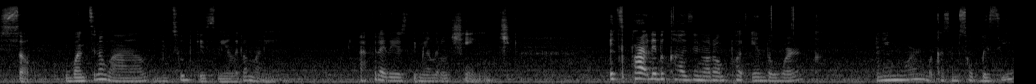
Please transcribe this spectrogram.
So once in a while, YouTube gives me a little money. I feel like they just give me a little change. It's partly because, you know, I don't put in the work anymore because I'm so busy.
